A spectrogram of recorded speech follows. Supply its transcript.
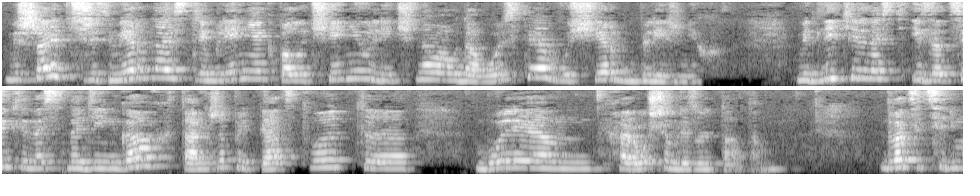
Мешает чрезмерное стремление к получению личного удовольствия в ущерб ближних. Медлительность и зацикленность на деньгах также препятствуют э, более хорошим результатом. 27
